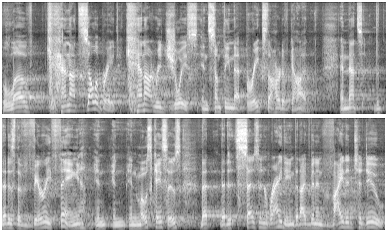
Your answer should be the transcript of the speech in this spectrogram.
Love cannot celebrate, cannot rejoice in something that breaks the heart of God. And that's, that is the very thing, in, in, in most cases, that, that it says in writing that I've been invited to do.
